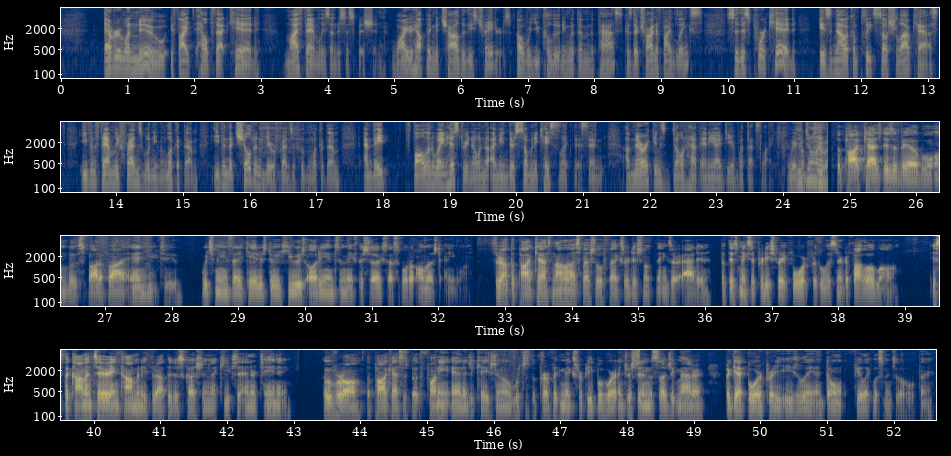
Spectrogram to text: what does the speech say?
everyone knew if I help that kid, my family's under suspicion. Why are you helping the child of these traitors? Oh, were you colluding with them in the past? Because they're trying to find links. So this poor kid is now a complete social outcast. Even family friends wouldn't even look at them. Even the children that they were friends with wouldn't look at them. And they fallen away in history. No one. I mean, there's so many cases like this, and Americans don't have any idea of what that's like. We're complete- don't have- the podcast is available on both Spotify and YouTube which means that it caters to a huge audience and makes the show accessible to almost anyone. Throughout the podcast, not a lot of special effects or additional things are added, but this makes it pretty straightforward for the listener to follow along. It's the commentary and comedy throughout the discussion that keeps it entertaining. Overall, the podcast is both funny and educational, which is the perfect mix for people who are interested in the subject matter but get bored pretty easily and don't feel like listening to the whole thing.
